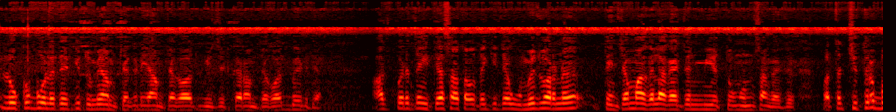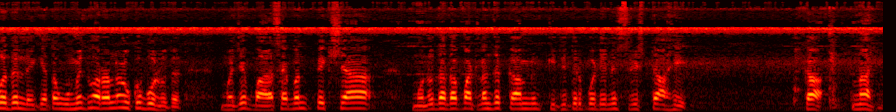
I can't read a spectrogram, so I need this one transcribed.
लोक बोलत आहेत की तुम्ही आमच्याकडे आमच्या गावात व्हिजिट करा आमच्या गावात भेट द्या. आजपर्यंत इतिहास असा होता की त्या उमेदवारानं त्यांच्या मागं लागायचं आणि मी येतो म्हणून सांगायचं. आता चित्र बदललंय की आता उमेदवाराला लोक बोलवतात. म्हणजे बाळासाहेबांपेक्षा मनोदादा पाटलांचं काम कितीतरी पटीने श्रेष्ठ आहे का नाही?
